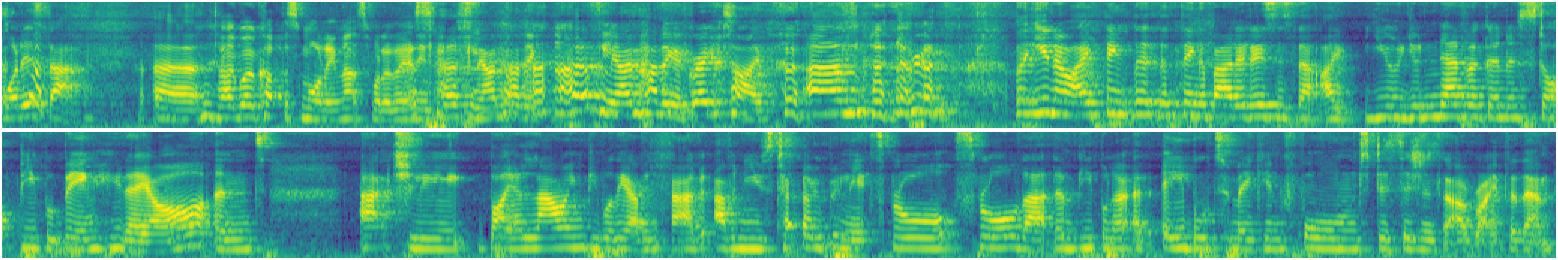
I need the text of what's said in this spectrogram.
what is that? Uh, I woke up this morning that's what it is. I mean, personally, I'm having personally I'm having a great time. Um, but you know, I think that the thing about it is, is that I you you're never going to stop people being who they are, and actually by allowing people the avenues to openly explore explore that, then people are able to make informed decisions that are right for them.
